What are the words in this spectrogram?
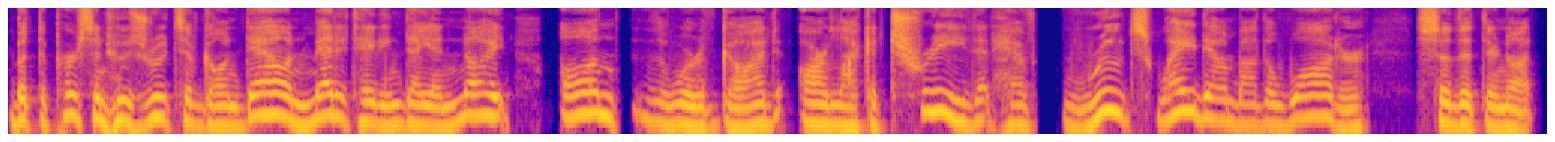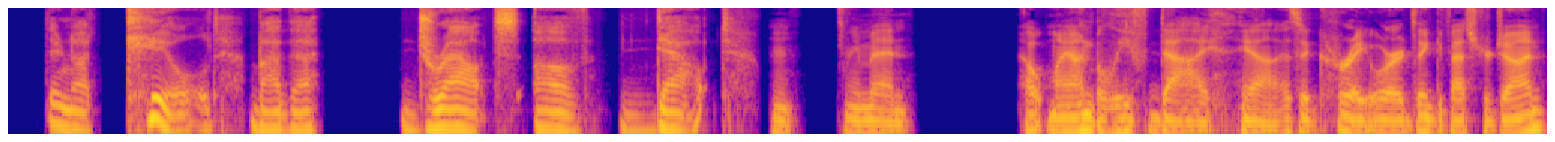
But the person whose roots have gone down, meditating day and night on the Word of God, are like a tree that have roots way down by the water so that they're not, they're not killed by the droughts of doubt. Hmm. Amen. Help my unbelief die. Yeah, that's a great word. Thank you, Pastor John.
